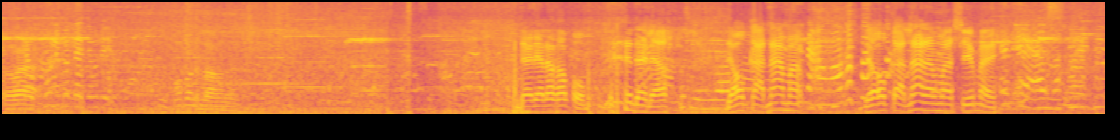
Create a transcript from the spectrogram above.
เพราะว่าดี๋ยพรุ่งนี้ก็แต่เจ้าเด็กทดลองหน่อย ได้ได้แล้วครับผม ได้แล้ว เดี๋ยวโอกาสหน้ามา เดี๋ยวโอกาสหน้าเรามาซื้อใหม่ แอนแอนสวยดี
